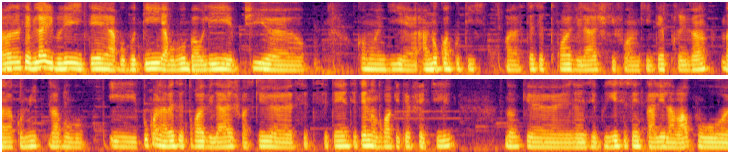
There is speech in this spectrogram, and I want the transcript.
Euh, ces villages hébriés étaient à Boboté, à Bobo Baoulé, et puis, euh, comment on dit, à Nokwakouti. Voilà, c'était ces trois villages qui, font, qui étaient présents dans la commune d'Abobo. Et pourquoi on avait ces trois villages? Parce que c'était un endroit qui était fertile. Donc, les hébriers se sont installés là-bas pour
